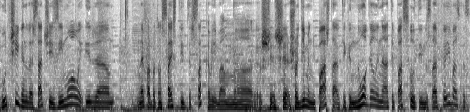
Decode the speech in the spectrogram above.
Gucci, gan Versace zīmoli ir uh, nepārprotams saistīti ar slepkavībām. Šie, šie, šo ģimeņu pārstāvji tika nogalināti pasūtījuma slepkavībās, kas,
